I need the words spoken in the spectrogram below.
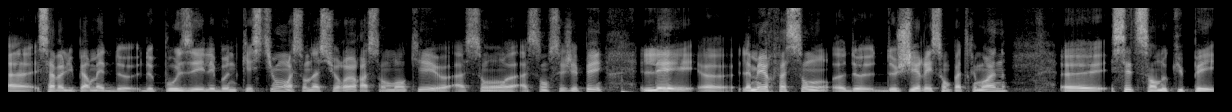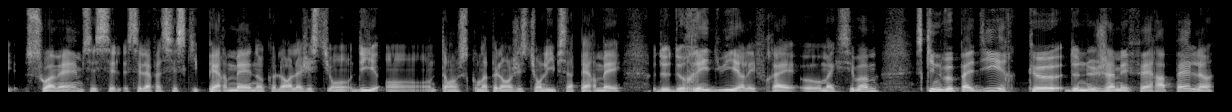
Euh, ça va lui permettre de, poser les bonnes questions à son assureur, à son banquier, euh, à son, euh, à son CGP. La meilleure façon de gérer son patrimoine, euh, c'est de s'en occuper soi-même. C'est ce qui permet, alors la gestion, dit en, ce qu'on appelle en gestion libre, ça permet de, réduire les frais euh, au maximum. Ce qui ne veut pas dire que de ne jamais faire appel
